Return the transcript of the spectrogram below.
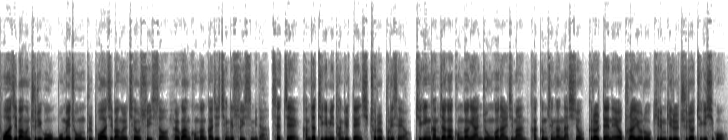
포화지방은 줄이고 몸에 좋은 불포화지방을 채울 수 있어 혈관 건강까지 챙길 수 있습니다. 셋째, 감자튀김이 당길 땐 식초를 뿌리세요. 튀긴 감자가 건강에 안 좋은 건 알지만 가끔 생각나시죠? 그럴 땐 에어프라이어로 기름기를 줄여 튀기시고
